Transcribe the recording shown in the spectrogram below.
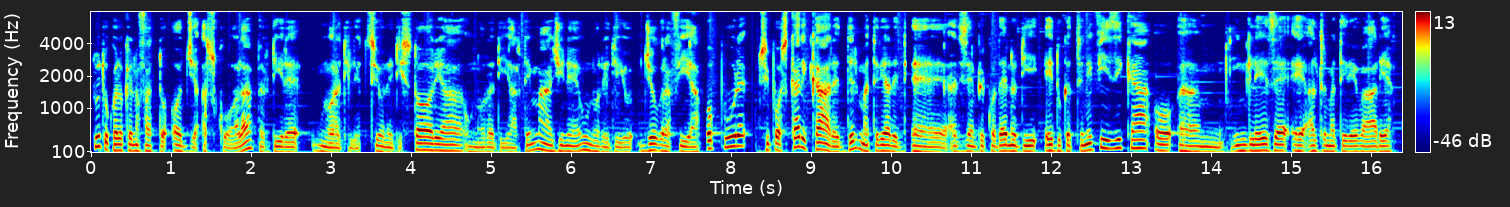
tutto quello che hanno fatto oggi a scuola, per dire un'ora di lezione di storia, un'ora di arte e immagine, un'ora di geografia, oppure si può scaricare del materiale, eh, ad esempio il quaderno di educazione fisica o um, inglese e altre materie varie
